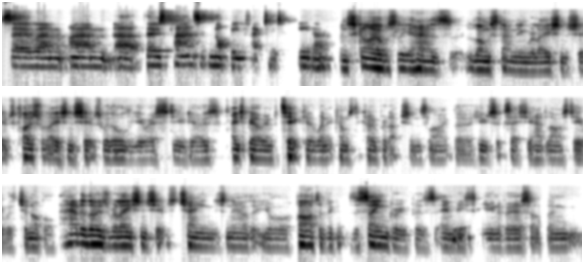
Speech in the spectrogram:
So um, um, uh, those plans have not been affected either. And Sky obviously has long-standing relationships, close relationships with all the US studios, HBO in particular when it comes to co-productions like the huge success you had last year with Chernobyl. How do those relationships change now that you're part of the same group as NBC Universal? And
